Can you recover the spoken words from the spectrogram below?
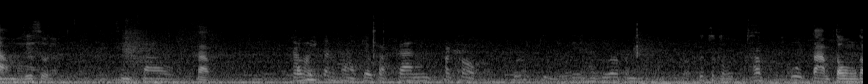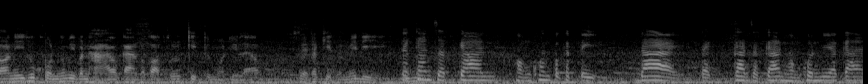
ต่ำที่สุดซึมเศร้าครับ เขามีปัญหาเกี่ยวกับการประกอบ ธุรกิจหรืออะไรครับที่ว่าปัญหาที่แบบถ้าพูดตามตรงตอนนี้ทุกคนก็มีปัญหากับการประกอบธุรกิจกันหมดอยู่แล้ว เศรษฐกิจมันไม่ดี แต่การจัดการของคนปกติได้ แต่การจัดการของคนมีอาการ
